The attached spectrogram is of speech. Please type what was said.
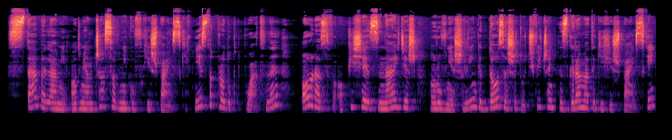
z tabelami odmian czasowników hiszpańskich. Jest to produkt płatny, oraz w opisie znajdziesz również link do zeszytu ćwiczeń z gramatyki hiszpańskiej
